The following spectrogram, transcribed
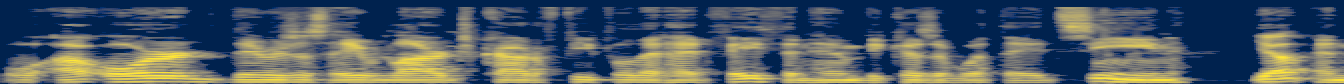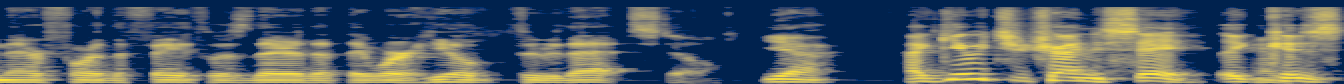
or, or there was just a large crowd of people that had faith in him because of what they had seen, Yep. and therefore the faith was there that they were healed through that. Still, Yeah. I get what you're trying to say. Like, Yeah. because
